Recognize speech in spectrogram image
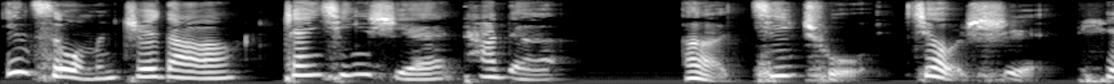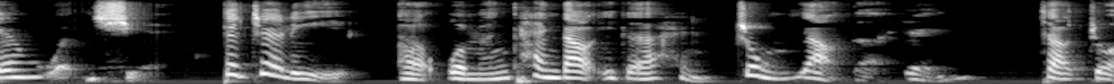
因此，我们知道占星学它的呃基础就是天文学。在这里，呃，我们看到一个很重要的人，叫做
